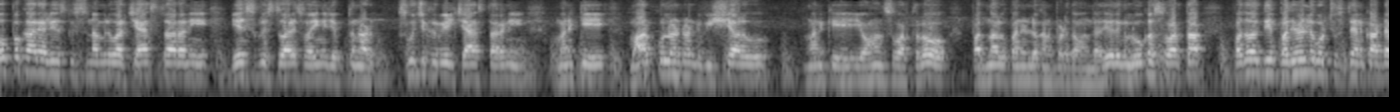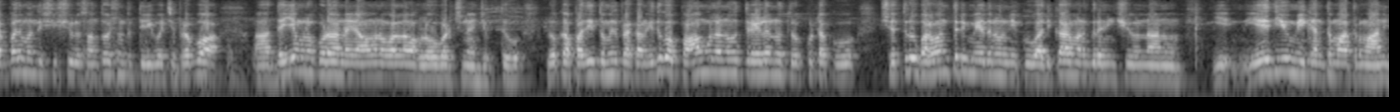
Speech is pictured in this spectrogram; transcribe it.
గొప్ప కార్యాలు యేసుక్రీస్తు నమ్మిన వారు చేస్తారని యేసుక్రీస్తు వారే స్వయంగా చెప్తున్నాడు. సూచక్రియలు చేస్తారని మనకి మార్పులు ఉన్నటువంటి విషయాలు మనకి యోహన్ స్వార్తలో పద్నాలుగు పన్నెండులో కనపడతా ఉంది. అదేవిధంగా లూకస్ వార్త పదో అధ్యాయం పదిహేడులో కూడా చూస్తే కనుక డెబ్బై మంది శిష్యులు సంతోషంతో తిరిగి వచ్చి ప్రభు ఆ దయ్యమును కూడా నేను ఆమెను వలన మాకు లోబడుచునని చెప్తూ లూక పది తొమ్మిది ప్రకారం ఇదిగో పాములను త్రేలను త్రొక్కుటకు శత్రు బలవంతుడి మీదను నీకు అధికారం అనుగ్రహించి ఉన్నాను. ఏ- ఏది మీకు ఎంత మాత్రం హాని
